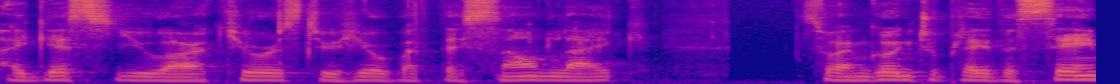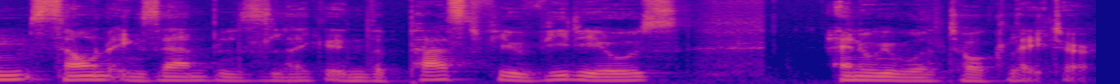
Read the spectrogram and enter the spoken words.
I guess you are curious to hear what they sound like. So I'm going to play the same sound examples like in the past few videos, and we will talk later.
